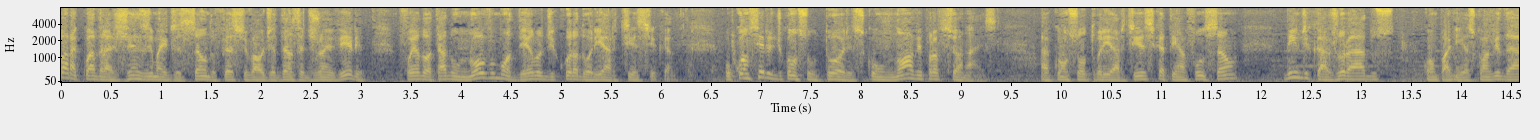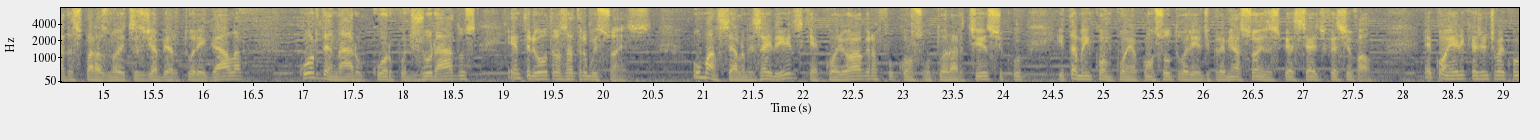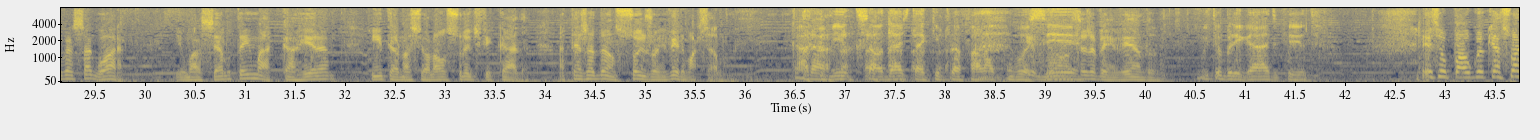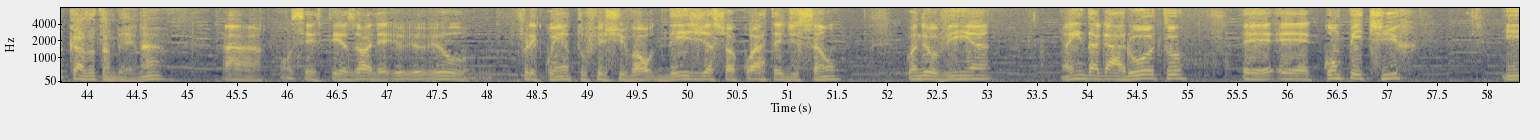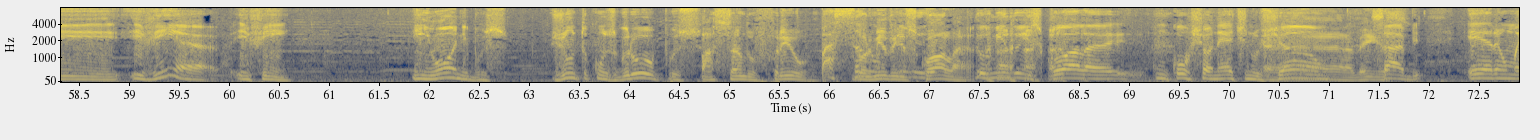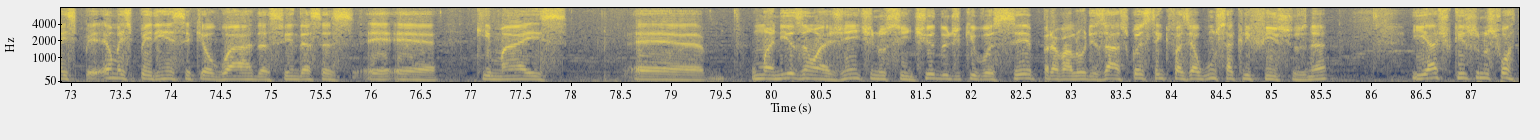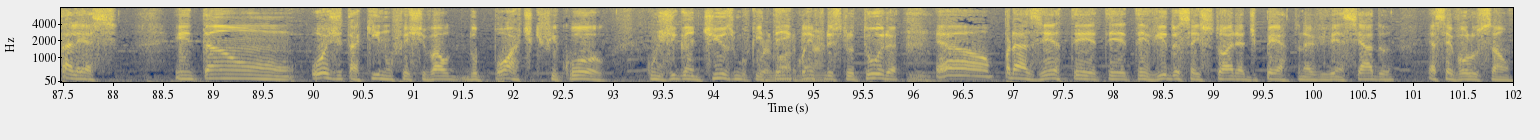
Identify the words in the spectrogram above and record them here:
para a quadragésima edição do Festival de Dança de Joinville, foi adotado um novo modelo de curadoria artística. O Conselho de Consultores, com nove profissionais. A consultoria artística tem a função de indicar jurados, companhias convidadas para as noites de abertura e gala, coordenar o corpo de jurados, entre outras atribuições. O Marcelo Misaireles, que é coreógrafo, consultor artístico e também compõe a consultoria de premiações especiais de festival. É com ele que a gente vai conversar agora. E o Marcelo tem uma carreira internacional solidificada. Até já dançou em Joinville, Marcelo. Cara, amigo, que saudade de estar aqui para falar com você. Bom, seja bem-vindo. Muito obrigado, querido. Esse é o palco que é a sua casa também, né? Ah, com certeza. Olha, eu, eu, eu frequento o festival desde a sua quarta edição, quando eu vinha ainda garoto é, é, competir e, e vinha, enfim, em ônibus junto com os grupos. Passando frio. Passando dormindo frio, em escola. Dormindo em escola, um colchonete no chão. Era bem sabe? Isso. Era uma, é uma experiência que eu guardo, assim, dessas é, é, que mais é, humanizam a gente no sentido de que você, para valorizar as coisas, tem que fazer alguns sacrifícios, né? E acho que isso nos fortalece. Então, hoje está aqui num festival do porte que ficou com o gigantismo que Foi tem, enorme, com a né? infraestrutura. É um prazer ter, ter, ter visto essa história de perto, né? Vivenciado essa evolução.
